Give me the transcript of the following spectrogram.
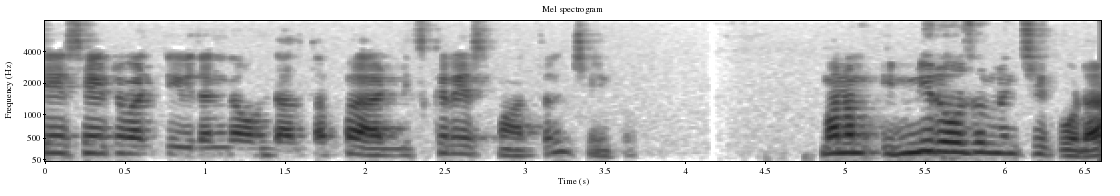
చేసేటువంటి విధంగా ఉండాలి తప్ప డిస్కరేజ్ మాత్రం చేయకూడదు. మనం ఇన్ని రోజుల నుంచి కూడా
